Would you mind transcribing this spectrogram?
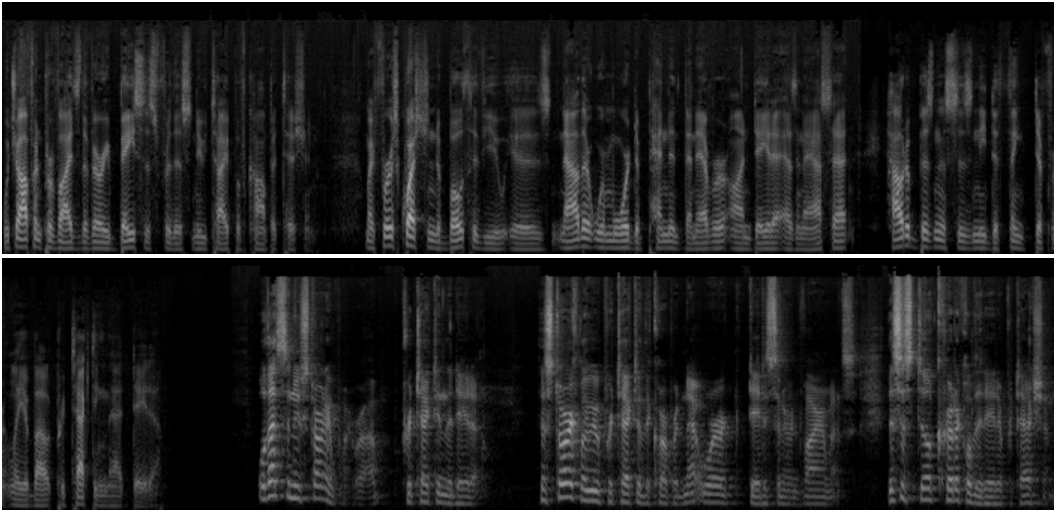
which often provides the very basis for this new type of competition. My first question to both of you is now that we're more dependent than ever on data as an asset, how do businesses need to think differently about protecting that data? Well, that's the new starting point, Rob protecting the data. Historically, we protected the corporate network, data center environments. This is still critical to data protection.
